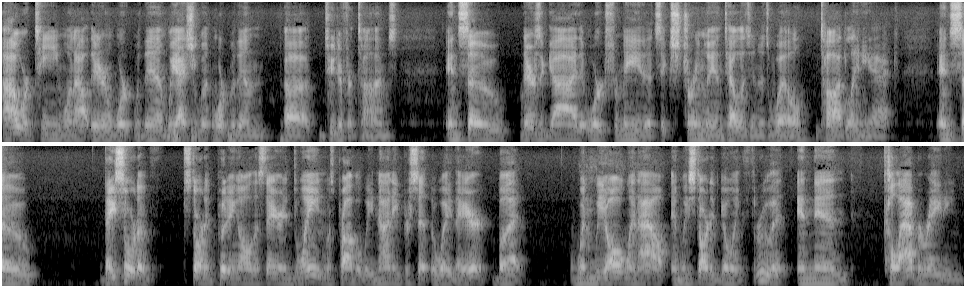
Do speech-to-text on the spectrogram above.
our team went out there and worked with them. We actually went and worked with them uh, two different times and so there's a guy that works for me that's extremely intelligent as well todd laniak. And so they sort of started putting all this there and dwayne was probably 90% the way there. But when we all went out and we started going through it and then collaborating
